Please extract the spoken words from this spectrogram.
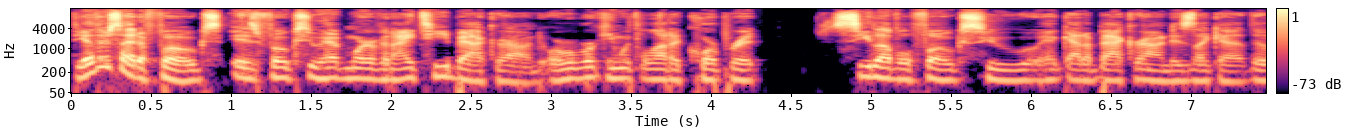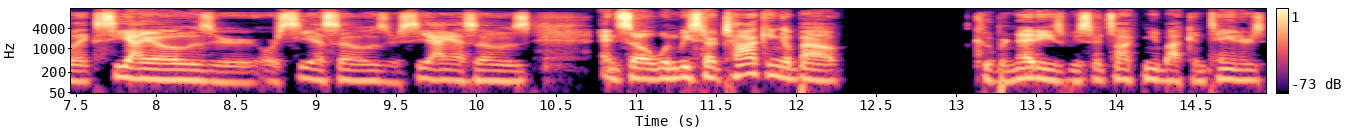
The other side of folks is folks who have more of an IT background, or we're working with a lot of corporate C level folks who got a background as like a they're like CIOs or or CSOs or CISOs, and so when we start talking about Kubernetes, we start talking about containers,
